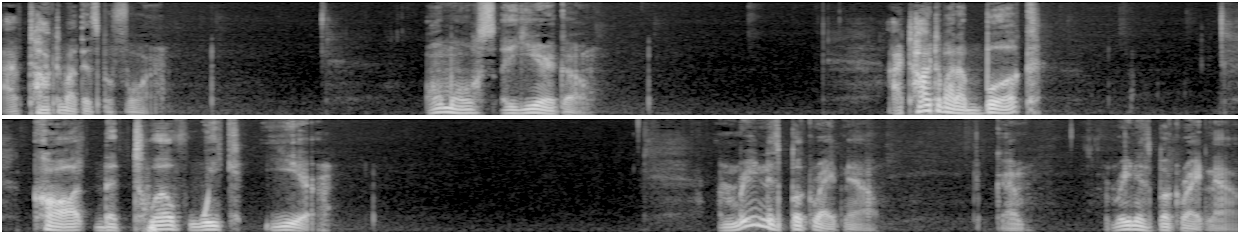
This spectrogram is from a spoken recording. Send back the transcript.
I've talked about this before almost a year ago. I talked about a book called The 12 Week Year. I'm reading this book right now. Okay. I'm reading this book right now.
